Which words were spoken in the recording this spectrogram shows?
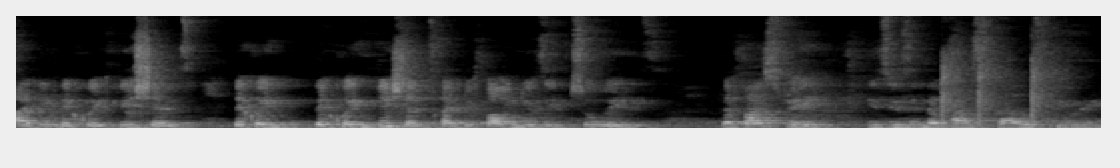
adding the coefficients. The, co the coefficients can be found using two ways. The first way is using the Pascal's theory.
